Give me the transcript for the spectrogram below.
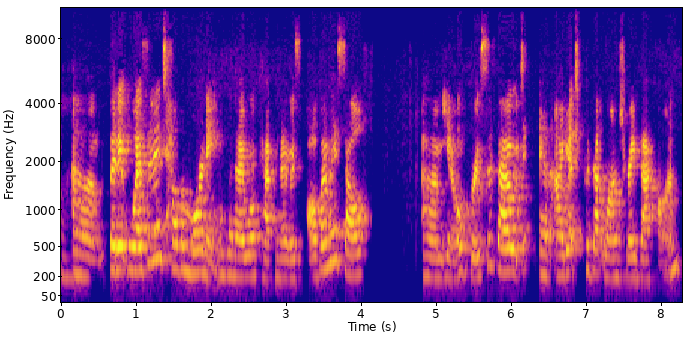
Mm-hmm. Um, but it wasn't until the morning when I woke up and I was all by myself. Um, you know, Bruce is out and I get to put that lingerie back on.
